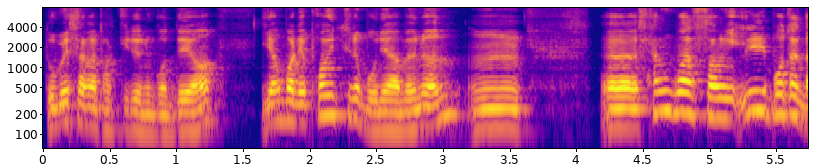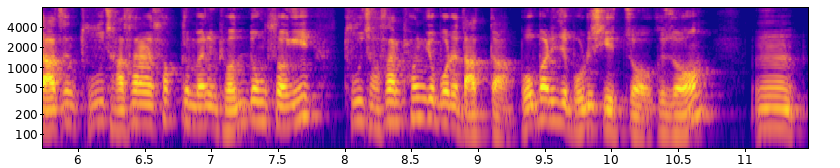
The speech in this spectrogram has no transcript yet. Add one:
노벨상을 받게 되는 건데요. 이 양반의 포인트는 뭐냐면은 음, 에, 상관성이 1보다 낮은 두 자산을 섞으면 변동성이 두 자산 평균보다 낮다. 뭐 말인지 모르시겠죠? 그죠? 음,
